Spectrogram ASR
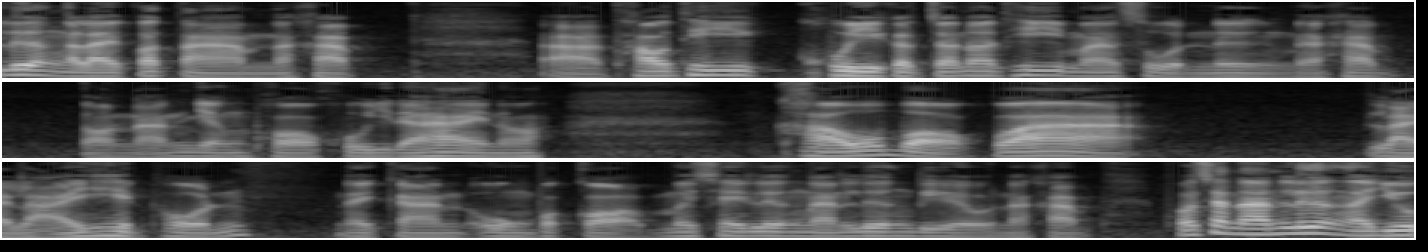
เรื่องอะไรก็ตามนะครับ เท่าที่คุยกับเจ้าหน้าที่มาส่วนหนึ่งนะครับ ตอนนั้นยังพอคุยได้เนาะเขาบอกว่าหลาย ๆ เหตุผลในการองค์ประกอบไม่ใช่เรื่องนั้นเรื่องเดียวนะครับ เพราะฉะนั้นเรื่องอายุ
